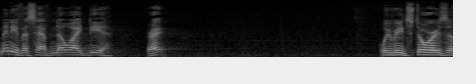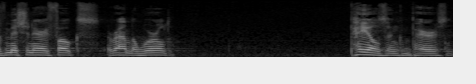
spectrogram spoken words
Many of us have no idea, right? We read stories of missionary folks around the world. Pales in comparison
